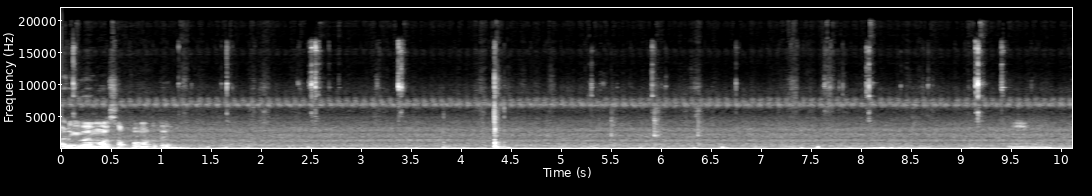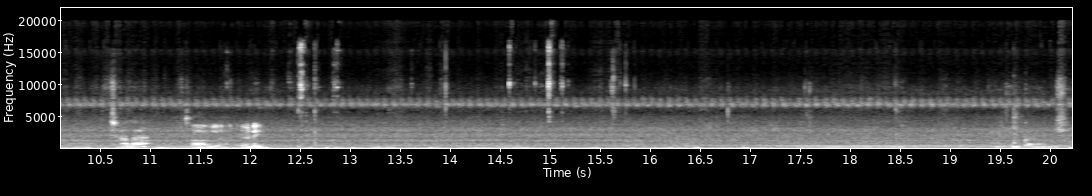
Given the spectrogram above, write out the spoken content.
అడిగి పోయి మాకు సప్పగా ఉంటుంది చాలా చాలు రెడీ. ఒక్క నిమిషం.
